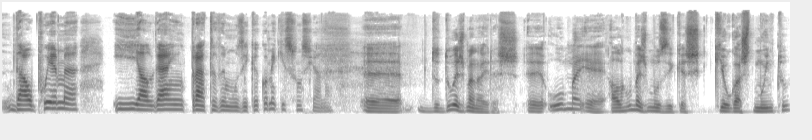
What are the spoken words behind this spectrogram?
dá o poema e alguém trata da música? Como é que isso funciona? Uh, de duas maneiras. Uma é algumas músicas que eu gosto muito,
